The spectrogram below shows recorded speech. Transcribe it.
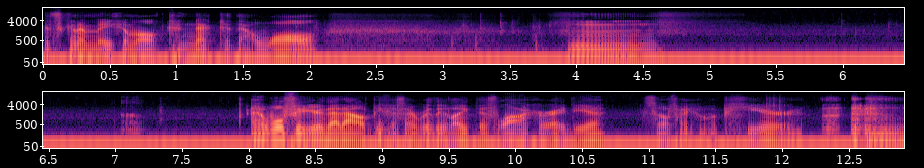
it's going to make them all connect to that wall. Hmm. And we'll figure that out because I really like this locker idea. So if I go up here...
